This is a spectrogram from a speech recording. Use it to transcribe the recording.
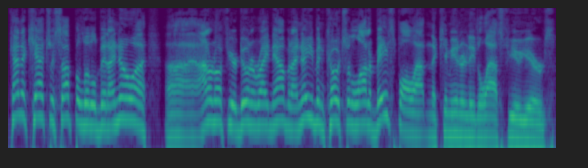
kind of catch us up a little bit. I know uh, uh, I don't know if you're doing it right now, but I know you've been coaching a lot of baseball out in the community the last few years.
